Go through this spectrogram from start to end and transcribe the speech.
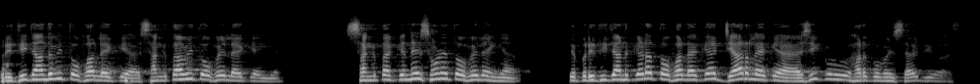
ਪ੍ਰਿਥੀ ਚੰਦ ਵੀ ਤੋਹਫਾ ਲੈ ਕੇ ਆਇਆ, ਸੰਗਤਾਂ ਵੀ ਤੋਹਫੇ ਲੈ ਕੇ ਆਈਆਂ। ਸੰਗਤਾਂ ਕਿੰਨੇ ਸੋਹਣੇ ਤੋਹਫੇ ਲਈਆਂ। ਤੇ ਪ੍ਰਿਥੀ ਚੰਦ ਕਿਹੜਾ ਤੋਹਫਾ ਲੈ ਕੇ ਆਇਆ? ਜ਼ਹਿਰ ਲੈ ਕੇ ਆਇਆ ਸੀ ਗੁਰੂ ਹਰਗੋਬਿੰਦ ਸਾਹਿਬ ਜੀ ਵਾਸਤੇ।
